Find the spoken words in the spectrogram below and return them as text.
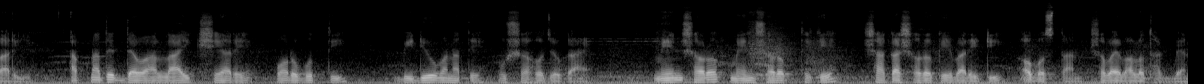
পারি। আপনাদের দেওয়া লাইক, শেয়ারে পরবর্তী ভিডিও বানাতে উৎসাহ যোগায়। মেন সড়ক মেন সড়ক থেকে শাখা সড়কে বাড়িটি অবস্থান। সবাই ভালো থাকবেন।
